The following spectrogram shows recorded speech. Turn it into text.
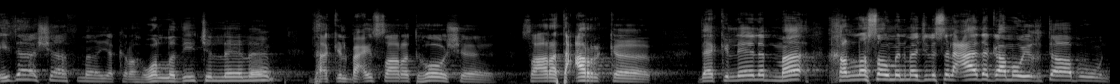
إذا شاف ما يكره والله ذيك الليلة ذاك البعيد صارت هوشة صارت عركة ذاك الليلة ما خلصوا من مجلس العادة قاموا يغتابون.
